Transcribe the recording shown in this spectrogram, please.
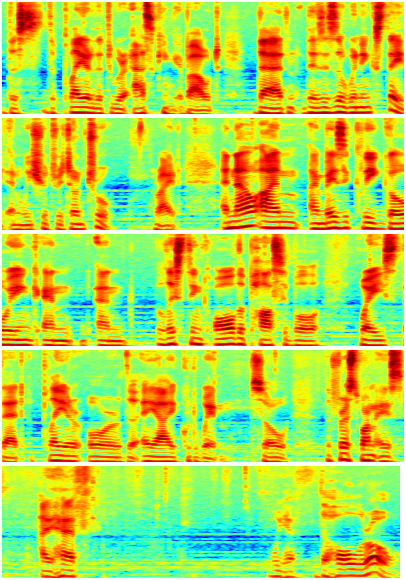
this the player that we're asking about, then this is a winning state and we should return true, right? And now I'm I'm basically going and and listing all the possible ways that a player or the AI could win. So the first one is I have we have the whole row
